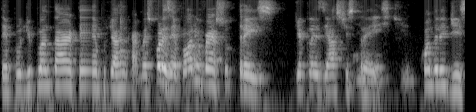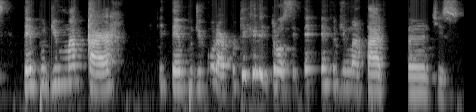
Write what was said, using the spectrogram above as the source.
Tempo de plantar, tempo de arrancar. Mas, por exemplo, olha o verso 3 de Eclesiastes 3, quando ele diz tempo de matar e tempo de curar. Por que, que ele trouxe tempo de matar antes?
